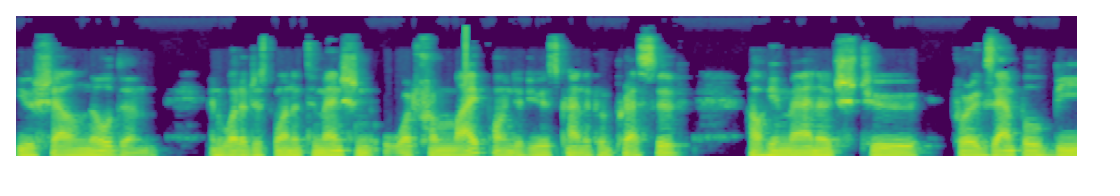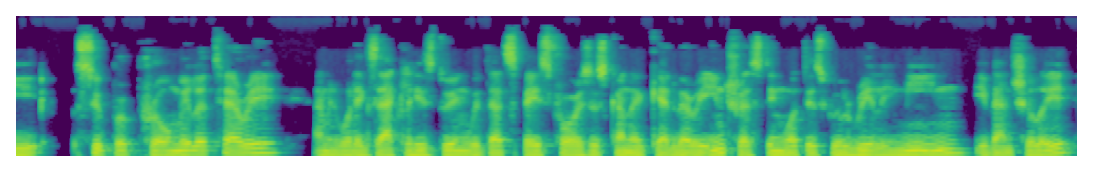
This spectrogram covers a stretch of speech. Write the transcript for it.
you shall know them and what I just wanted to mention, what from my point of view is kind of impressive, how he managed to, for example, be super pro military. I mean, what exactly he's doing with that space force is going to get very interesting, what this will really mean eventually,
